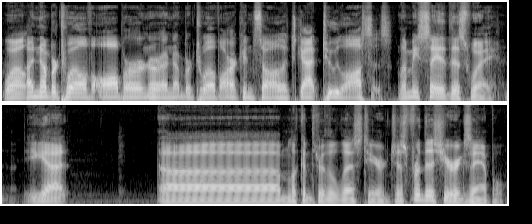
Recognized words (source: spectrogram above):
Well, a number 12 Auburn or a number 12 Arkansas that's got two losses. let me say it this way: you got. Uh, I'm looking through the list here, just for this year example.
